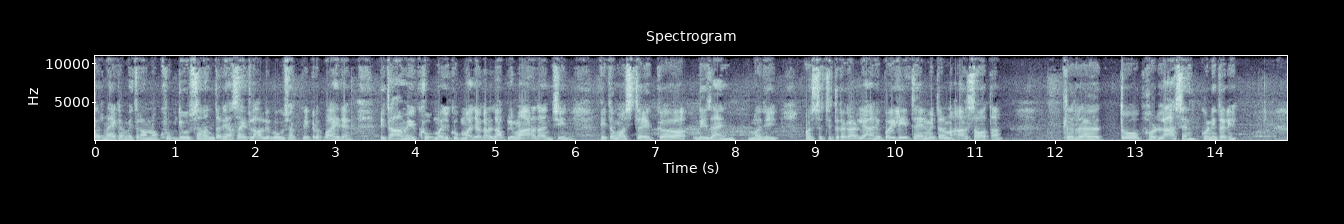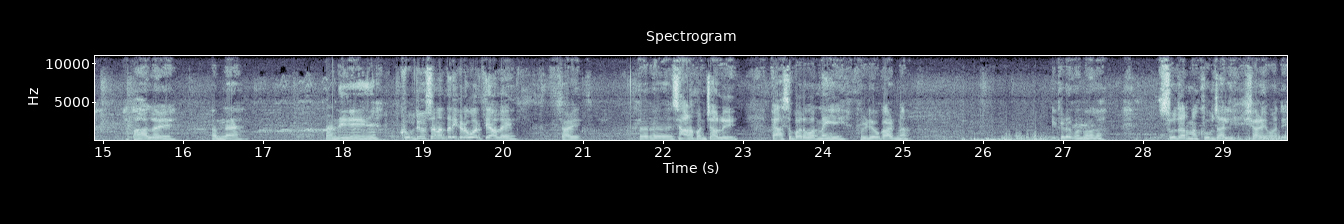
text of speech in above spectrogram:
तर नाही का मित्रांनो खूप दिवसानंतर या साईडला आले बघू शकते इकडे पायऱ्या. इथं आम्ही खूप म्हणजे खूप मजा करायचो आपली महाराजांची. इथं मस्त एक डिझाईन मध्ये मस्त चित्र काढले. आणि पहिले इथे आहे मित्रांनो आरसा होता. तर तो फोडला असेल कोणीतरी. आलोय. आमना आणि खूप दिवसानंतर इकडे वरती आलोय शाळेत. तर शाळा पण चालू आहे. हे असं बरोबर नाहीये. व्हिडिओ काढणं इकडे पण बघा. सुधारणा खूप झाली शाळेमध्ये.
